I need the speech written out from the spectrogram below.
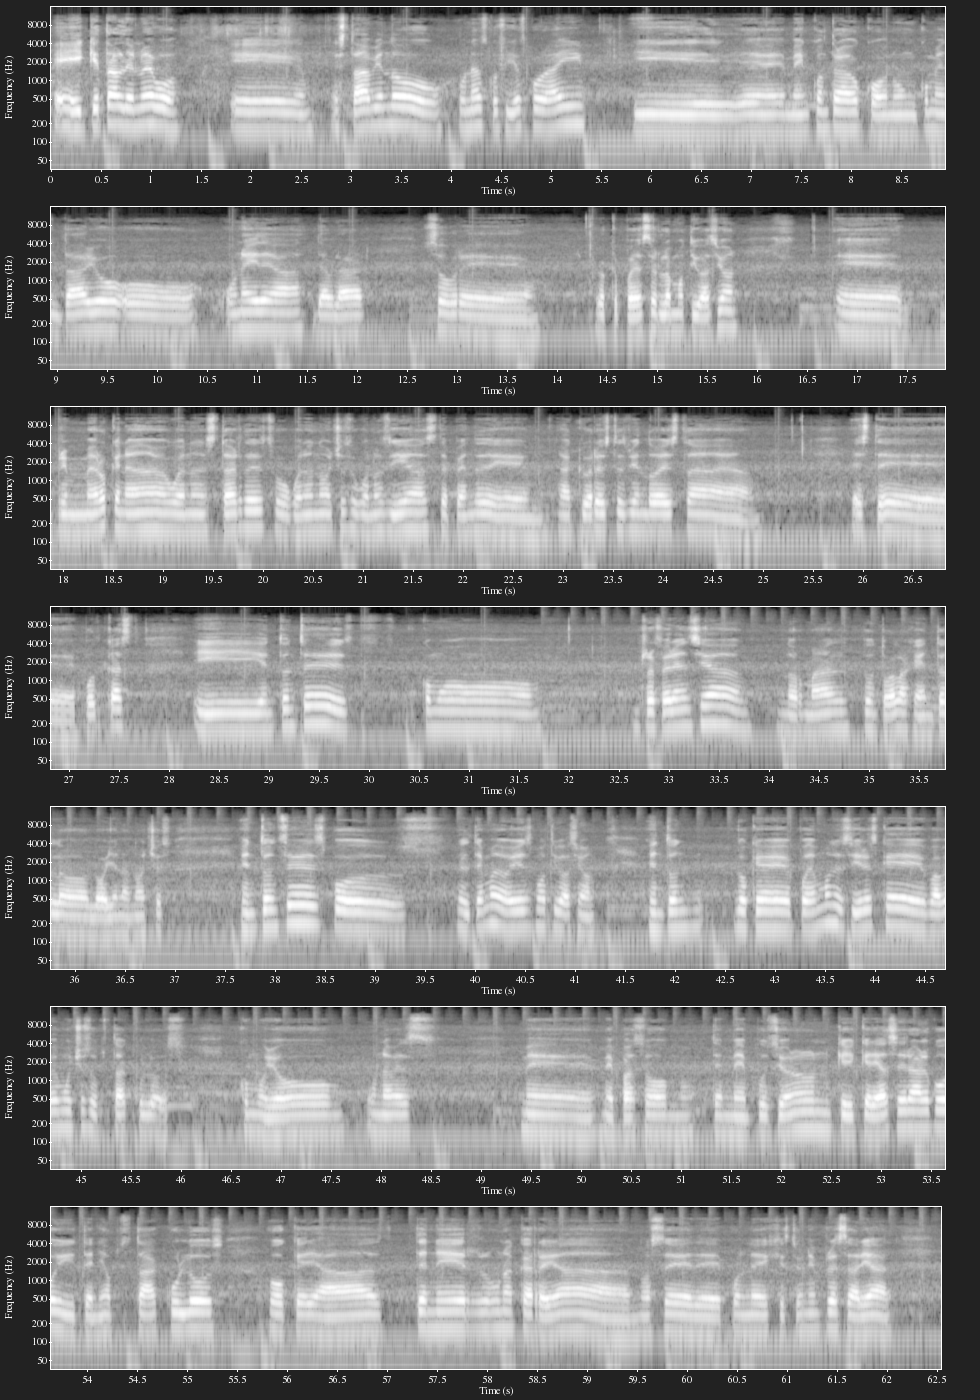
Hey, ¿qué tal de nuevo? Eh, estaba viendo unas cosillas por ahí y eh, me he encontrado con un comentario o una idea de hablar sobre lo que puede ser la motivación. Eh, primero que nada, buenas tardes o buenas noches o buenos días, depende de a qué hora estés viendo esta este podcast. Y entonces, como referencia normal, pues, toda la gente lo, lo oye en las noches. Entonces, pues el tema de hoy es motivación. Entonces, lo que podemos decir es que va a haber muchos obstáculos. Como yo una vez me, me pasó, me pusieron que quería hacer algo y tenía obstáculos o quería tener una carrera, no sé, de ponle gestión empresarial,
